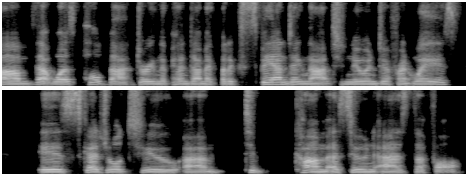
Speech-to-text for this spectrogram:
um, that was pulled back during the pandemic, but expanding that to new and different ways is scheduled to um, to come as soon as the fall.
